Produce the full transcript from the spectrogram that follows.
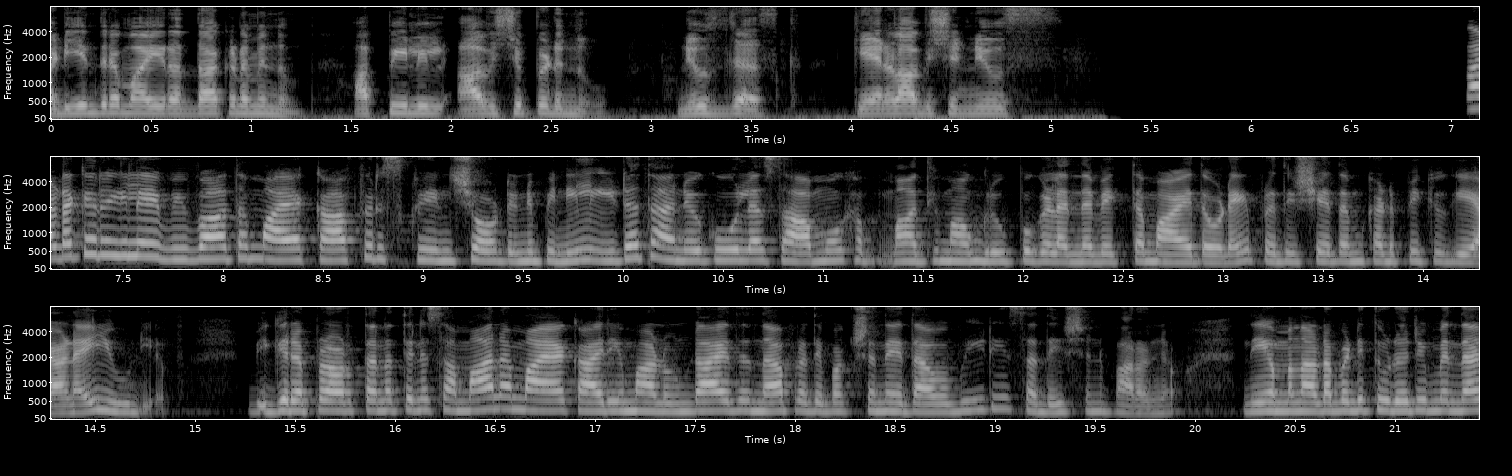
അടിയന്തരമായി റദ്ദാക്കണമെന്നും അപ്പീലിൽ ആവശ്യപ്പെടുന്നു. News desk Kerala vision news. വടകരയിലെ വിവാദമായ കാഫിർ സ്ക്രീൻഷോട്ടിന് പിന്നിൽ ഇടത് അനുകൂല സാമൂഹ മാധ്യമ ഗ്രൂപ്പുകൾ എന്ന് വ്യക്തമായതോടെ പ്രതിഷേധം കടുപ്പിക്കുകയാണ് യു ഡി എഫ്. ഭീകരപ്രവർത്തനത്തിന് സമാനമായ കാര്യമാണ് ഉണ്ടായതെന്ന് പ്രതിപക്ഷ നേതാവ് വി ഡി സതീശൻ പറഞ്ഞു. നിയമ നടപടി തുടരുമെന്ന്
